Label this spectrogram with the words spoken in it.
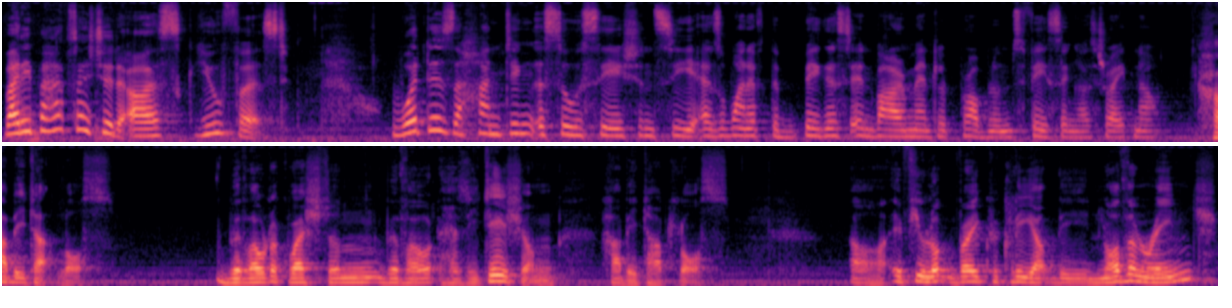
Buddy, perhaps I should ask you first. What does the Hunting Association see as one of the biggest environmental problems facing us right now? Habitat loss. Without a question, without hesitation, habitat loss. Uh, if you look very quickly at the northern range,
